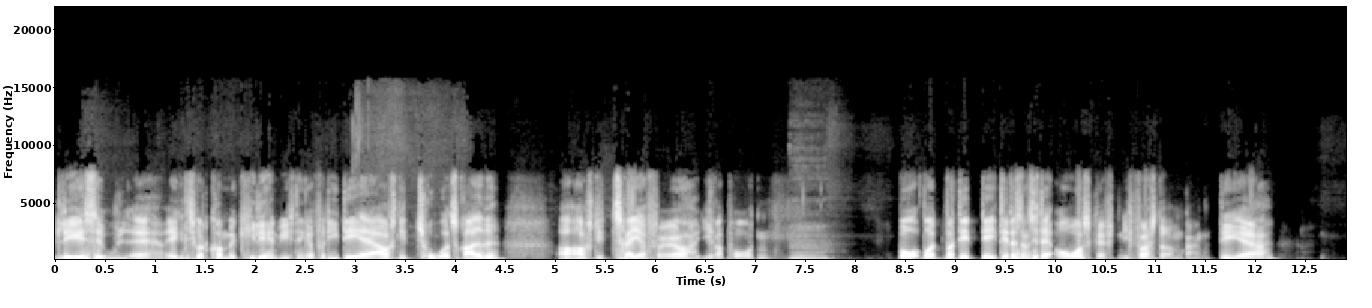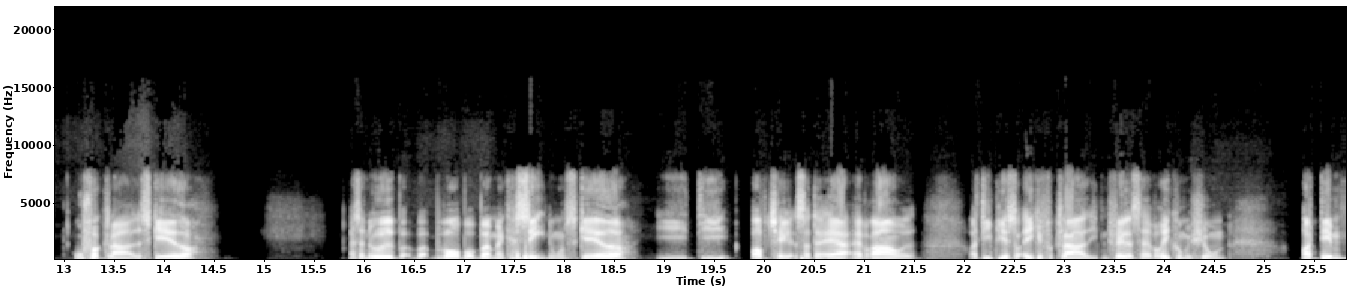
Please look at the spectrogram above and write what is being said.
læse ud af, jeg kan lige så godt komme med kildehenvisninger, fordi det er afsnit 32 og afsnit 43 i rapporten. Mm. Hvor, hvor, hvor det, det, det, der sådan set er overskriften i første omgang, det er uforklarede skader. Altså noget, hvor, hvor, hvor man kan se nogle skader i de optagelser, der er af vraget, og de bliver så ikke forklaret i den fælles haverikommission, og dem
